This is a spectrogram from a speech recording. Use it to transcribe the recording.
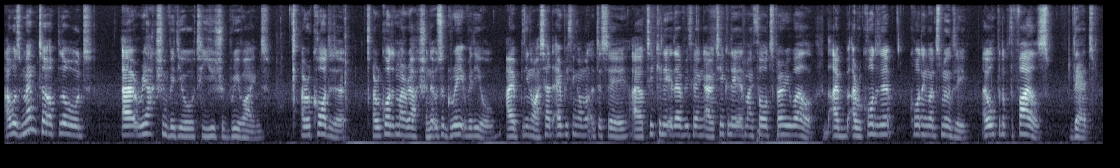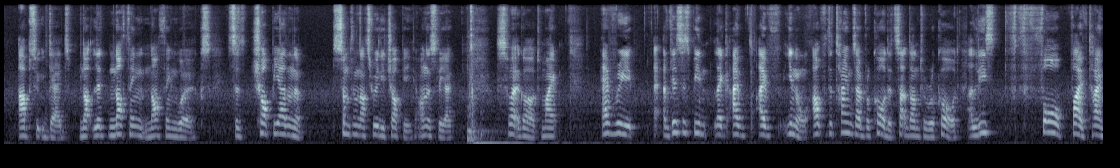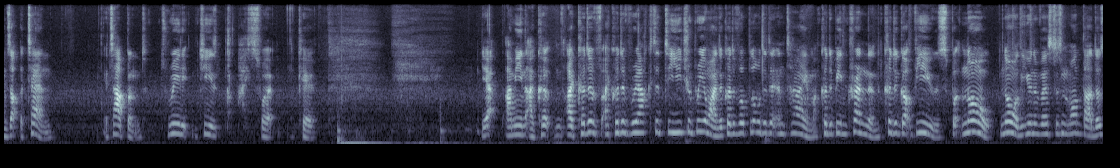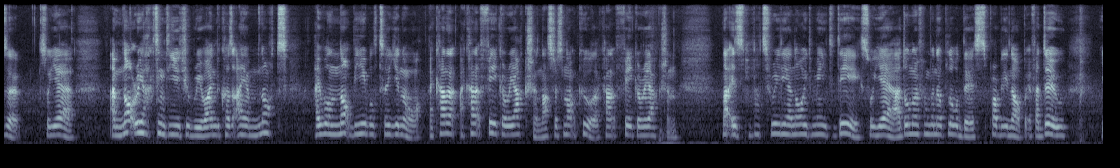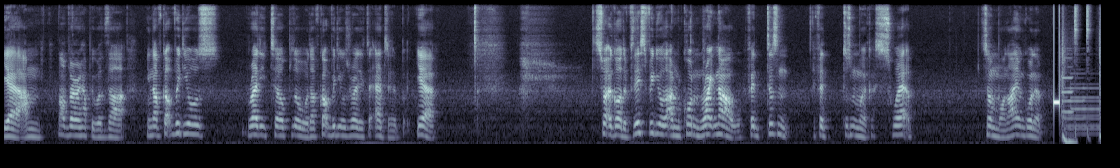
I was meant to upload a reaction video to YouTube Rewind. I recorded it. I recorded my reaction. It was a great video. I, you know, I said everything I wanted to say. I articulated everything. I articulated my thoughts very well. I, I recorded it. Recording went smoothly. I opened up the files. Dead. Absolutely dead. Not. Nothing. Nothing works. It's a choppier than a something that's really choppy. Honestly, I swear to God, my every Uh, this has been like I've I've you know out of the times I've recorded, sat down to record, at least four five times up to ten, it's happened. It's really, jeez, I swear. Okay. Yeah, I mean, I could, I could have, I could have reacted to YouTube Rewind. I could have uploaded it in time. I could have been trending. Could have got views. But no, no, the universe doesn't want that, does it? So yeah, I'm not reacting to YouTube Rewind because I am not. I will not be able to, you know, I cannot, I cannot fake a reaction. That's just not cool. I can't fake a reaction. That is, that's really annoyed me today. So yeah, I don't know if I'm gonna upload this. Probably not. But if I do, yeah, I'm not very happy with that. You know, I've got videos ready to upload. I've got videos ready to edit, but yeah. Swear to God, if this video that I'm recording right now, if it doesn't, if it doesn't work, I swear to someone, I am going to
